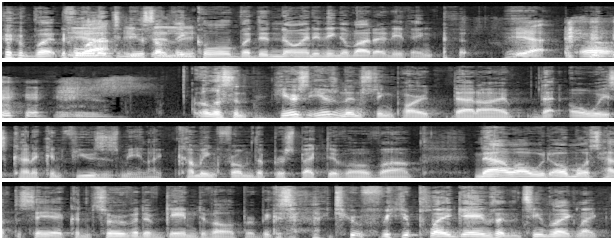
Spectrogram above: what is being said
but yeah, wanted to do exactly. something cool, but didn't know anything about anything. yeah. uh, well, listen. Here's here's an interesting part that I that always kind of confuses me. Like coming from the perspective of uh, now, I would almost have to say a conservative game developer because I do free to play games, and it seems like like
